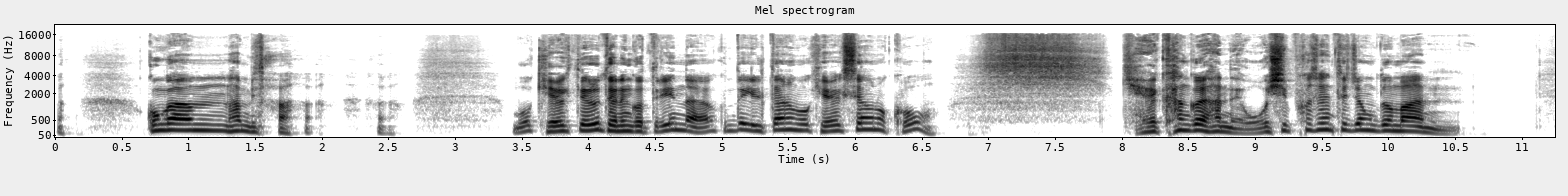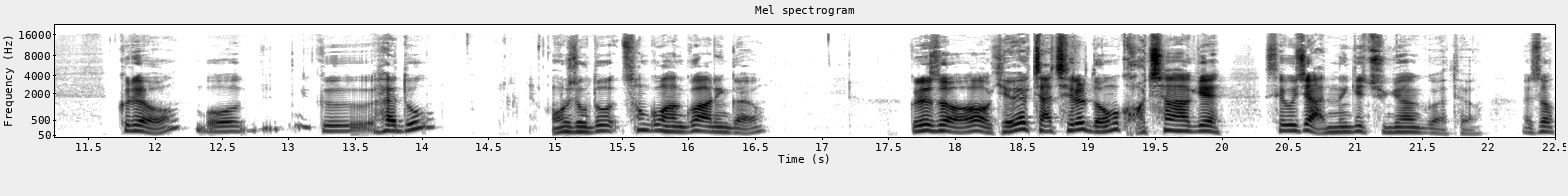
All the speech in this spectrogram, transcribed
공감합니다. 뭐 계획대로 되는 것들이 있나요? 근데 일단은 뭐 계획 세워놓고 계획한 거에 한50% 정도만 그래요. 뭐 그 해도 어느 정도 성공한 거 아닌가요? 그래서 계획 자체를 너무 거창하게 세우지 않는 게 중요한 것 같아요. 그래서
